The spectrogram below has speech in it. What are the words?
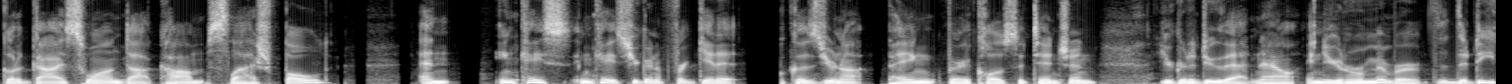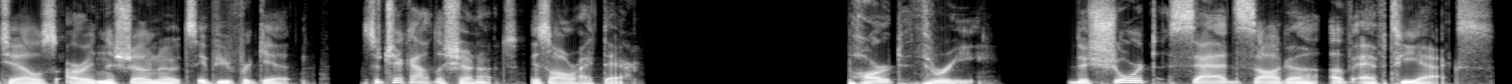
Go to guyswann.com slash fold. And in case in case you're going to forget it because you're not paying very close attention, you're going to do that now. And you're going to remember the details are in the show notes if you forget. So check out the show notes. It's all right there. Part 3 The Short, Sad Saga of FTX.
